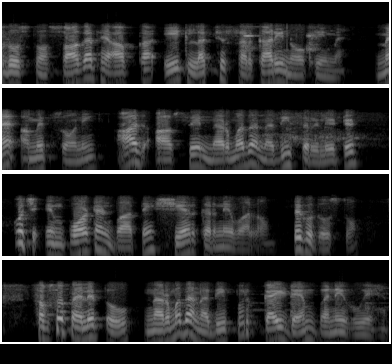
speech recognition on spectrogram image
दोस्तों, स्वागत है आपका एक लक्ष्य सरकारी नौकरी में। मैं अमित सोनी, आज आपसे नर्मदा नदी से रिलेटेड कुछ इम्पोर्टेंट बातें शेयर करने वाला हूँ। देखो दोस्तों, सबसे पहले तो नर्मदा नदी पर कई डैम बने हुए हैं,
